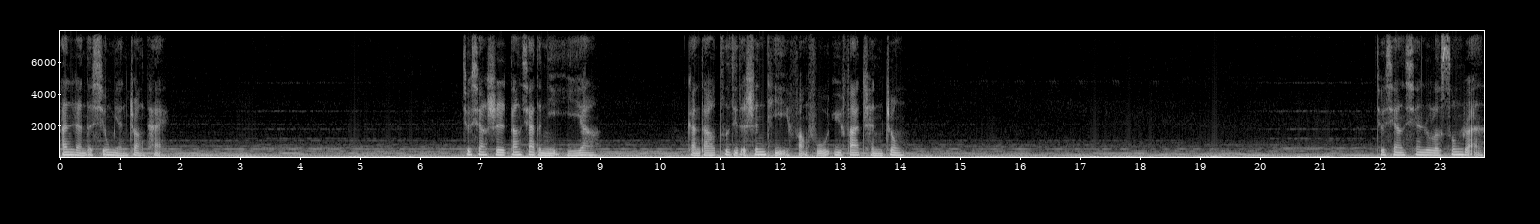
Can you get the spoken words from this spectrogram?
安然的休眠状态，就像是当下的你一样，感到自己的身体仿佛愈发沉重。就像陷入了松软、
